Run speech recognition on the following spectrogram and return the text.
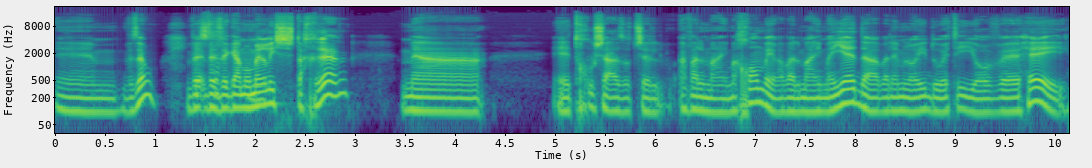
אמ, וזהו. וזה גם אומר להשתחרר מהתחושה הזאת של, אבל מה עם החומר, אבל מה עם הידע, אבל הם לא ידעו את איוב, והי,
